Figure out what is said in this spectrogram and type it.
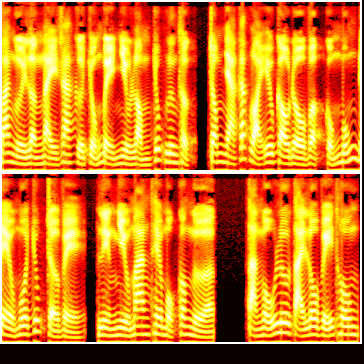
Ba người lần này ra cửa chuẩn bị nhiều lòng chút lương thực, trong nhà các loại yêu cầu đồ vật cũng muốn đều mua chút trở về, liền nhiều mang theo một con ngựa. Tạ ngũ lưu tại Lô Vĩ Thôn,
